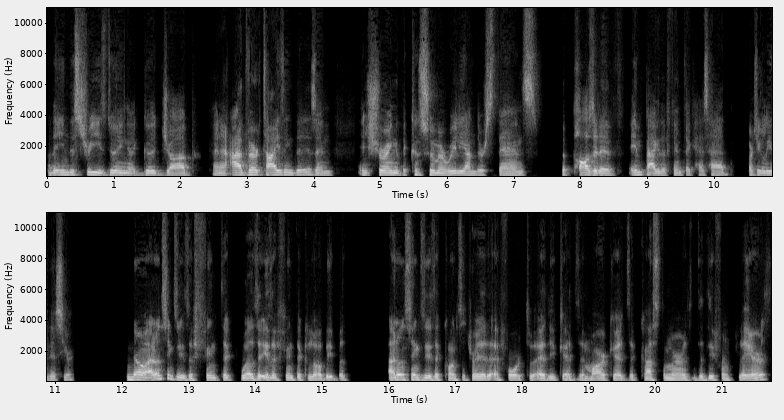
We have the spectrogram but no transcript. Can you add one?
the industry is doing a good job kind of advertising this and ensuring the consumer really understands the positive impact that fintech has had, particularly this year? No, I don't think there's a fintech. Well, there is a fintech lobby, but I don't think there's a concentrated effort to educate the market, the customers, the different players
